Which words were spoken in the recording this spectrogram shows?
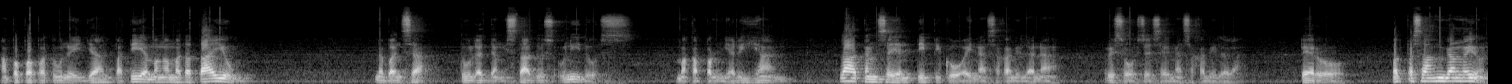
ang pagpapatunay diyan, pati ang mga matatayog na bansa tulad ng Estados Unidos, makapangyarihan, lahat ng scientifico ay nasa kanila na, resources ay nasa kanila na. Pero magpasa hanggang ngayon,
